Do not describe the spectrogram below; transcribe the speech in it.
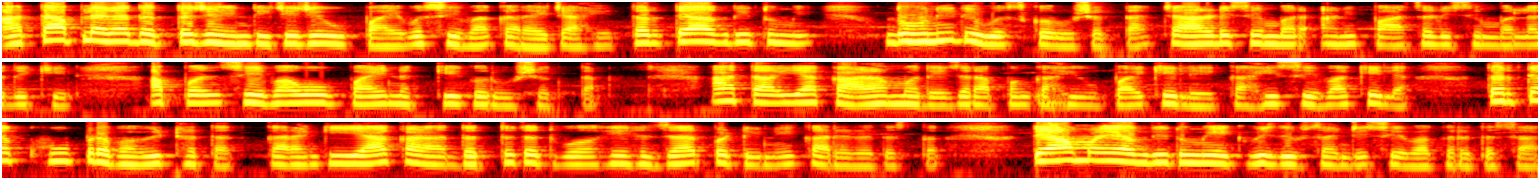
आता आपल्याला दत्त जयंतीचे जे उपाय व सेवा करायचे आहे तर त्या अगदी तुम्ही दोन्ही दिवस करू शकता. चार डिसेंबर आणि पाच डिसेंबरला देखील आपण सेवा व उपाय नक्की करू शकता. आता या काळामध्ये जर आपण काही उपाय केले काही सेवा केल्या तर त्या खूप प्रभावी ठरतात. कारण की या काळात दत्ततत्व हे हजार पटीने कार्यरत असतं. त्यामुळे अगदी तुम्ही एकवीस दिवसांची सेवा करत असाल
